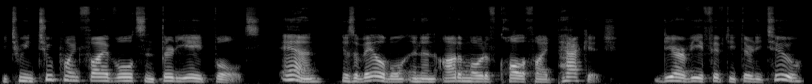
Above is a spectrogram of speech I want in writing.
between 2.5 volts and 38 volts and is available in an automotive qualified package. DRV5032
